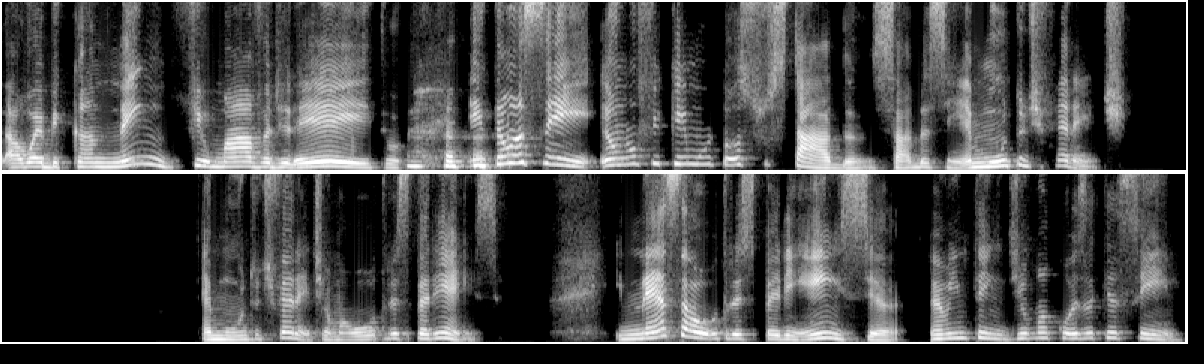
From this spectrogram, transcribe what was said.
a webcam nem filmava direito. Então, assim, eu não fiquei muito assustada, sabe? Assim, é muito diferente. É muito diferente, é uma outra experiência. E nessa outra experiência, eu entendi uma coisa que, assim,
